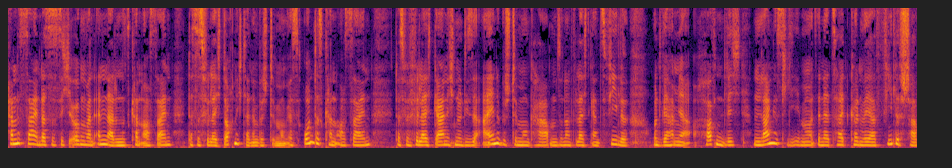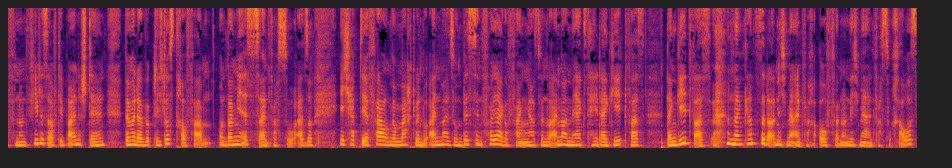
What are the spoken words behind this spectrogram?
kann es sein, dass es sich irgendwann ändert. Und es kann auch sein, dass es vielleicht doch nicht deine Bestimmung ist. Und es kann auch sein, dass wir vielleicht gar nicht nur diese eine Bestimmung haben, sondern vielleicht ganz viele. Und wir haben ja hoffentlich ein langes Leben. Und in der Zeit können wir ja vieles schaffen und vieles auf die Beine stellen, wenn wir da wirklich Lust drauf haben. Und bei mir ist es einfach so. Also ich habe die Erfahrung gemacht, wenn du einmal so ein bisschen Feuer gefangen hast, wenn du einmal merkst, hey, da geht was, dann geht was. Und dann kannst du da nicht mehr einfach aufhören und nicht mehr einfach so raus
